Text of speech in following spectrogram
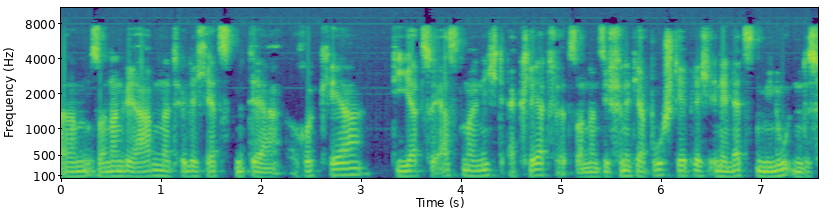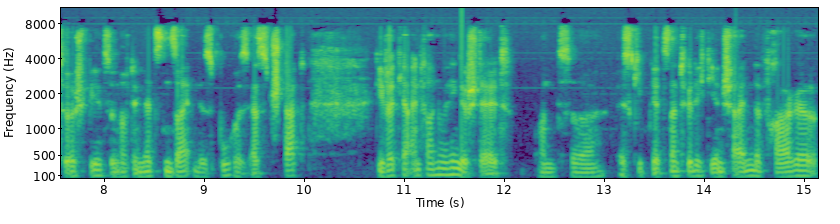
ähm, sondern wir haben natürlich jetzt mit der Rückkehr, die ja zuerst mal nicht erklärt wird, sondern sie findet ja buchstäblich in den letzten Minuten des Hörspiels und auf den letzten Seiten des Buches erst statt. Die wird ja einfach nur hingestellt. Und äh, es gibt jetzt natürlich die entscheidende Frage,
